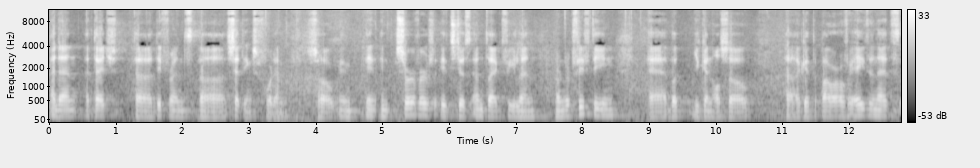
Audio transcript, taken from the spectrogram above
and then attach uh, different uh, settings for them. So in, in, in, servers, it's just untagged VLAN 115, uh, but you can also uh, get the power over Ethernet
